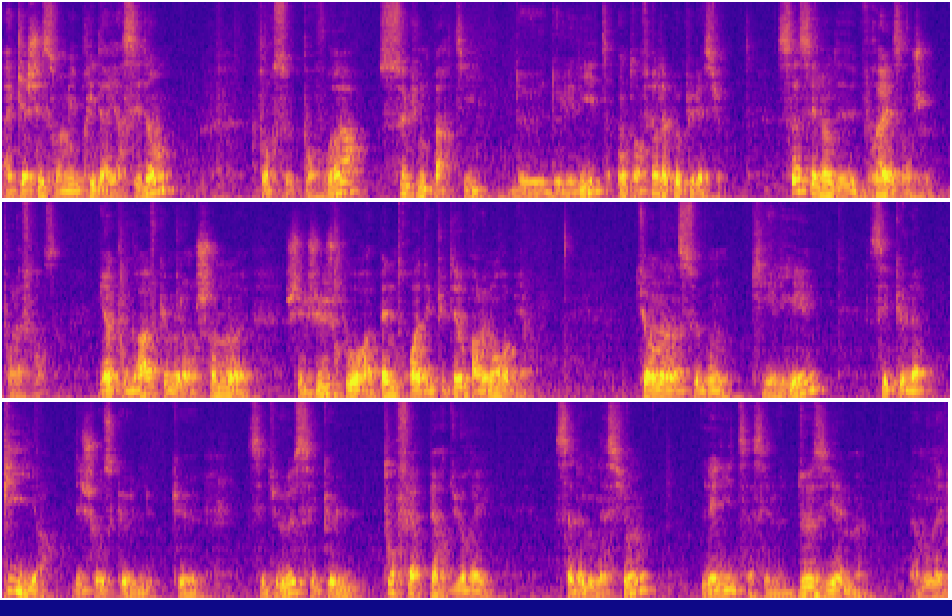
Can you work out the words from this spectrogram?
à cacher son mépris derrière ses dents pour, pour voir ce qu'une partie de, de l'élite entend faire de la population. Ça, c'est l'un des vrais enjeux pour la France. Bien plus grave que Mélenchon euh, chez le juge pour à peine trois députés au Parlement européen. Tu en as un second qui est lié, c'est que la pire des choses que, que si tu veux, c'est que pour faire perdurer sa domination, l'élite, ça c'est le deuxième, à mon avis,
